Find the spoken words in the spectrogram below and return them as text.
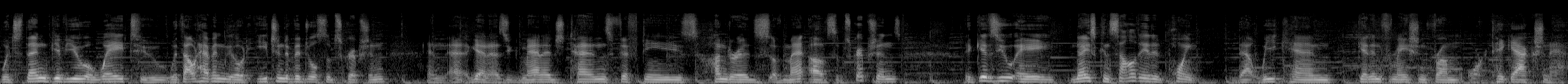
which then give you a way to, without having to go to each individual subscription, and uh, again, as you manage tens, fifties, hundreds of, of subscriptions, it gives you a nice consolidated point that we can get information from or take action at.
